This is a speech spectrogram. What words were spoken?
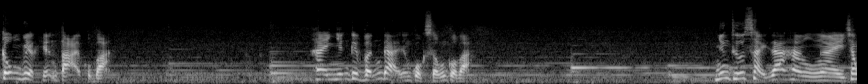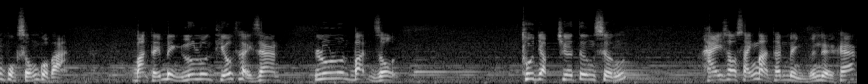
công việc hiện tại của bạn, hay những cái vấn đề trong cuộc sống của bạn, những thứ xảy ra hàng ngày trong cuộc sống của bạn bạn thấy mình luôn luôn thiếu thời gian, luôn luôn bận rộn, thu nhập chưa tương xứng, hay so sánh bản thân mình với người khác,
